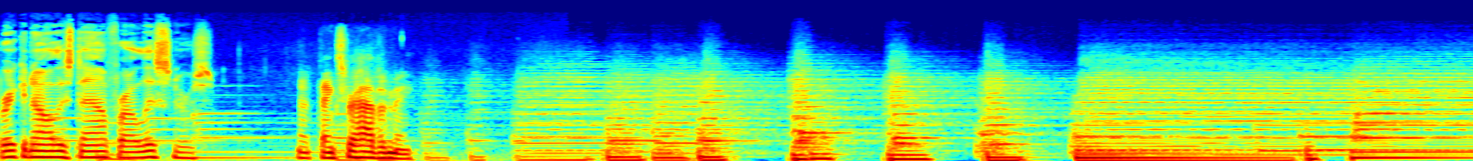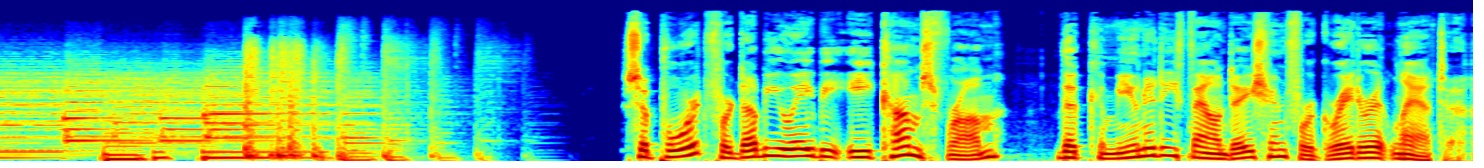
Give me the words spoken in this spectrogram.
breaking all this down for our listeners. Thanks for having me. Support for WABE comes from the Community Foundation for Greater Atlanta.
